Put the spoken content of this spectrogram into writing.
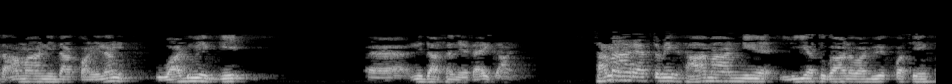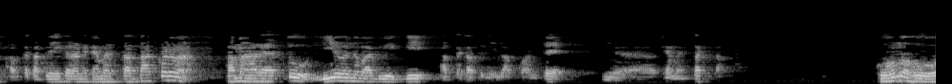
සාමාන්‍ය දක්වන්නේ නම් වඩුවෙක්ගේ නිදර්ශනයටයි ගන්න. සමහර අයත් මේක සාමාන්‍ය ලීයතු ගාන වඩුවෙක් වශයෙන් අර්ථකථනය කරන්න කැමැත්තක් දක්වනවා. සමහර අයත් ලියවන වඩුවෙක්ගේ අර්ථකථනය දක්වන්නට කැමැත්තක් දක්වනවා. කොහොම හෝ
